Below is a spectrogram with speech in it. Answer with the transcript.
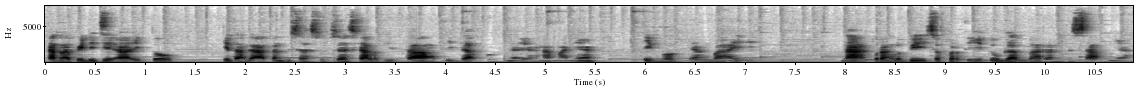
Karena PDJA itu kita nggak akan bisa sukses kalau kita tidak punya yang namanya teamwork yang baik. Nah kurang lebih seperti itu gambaran besarnya.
